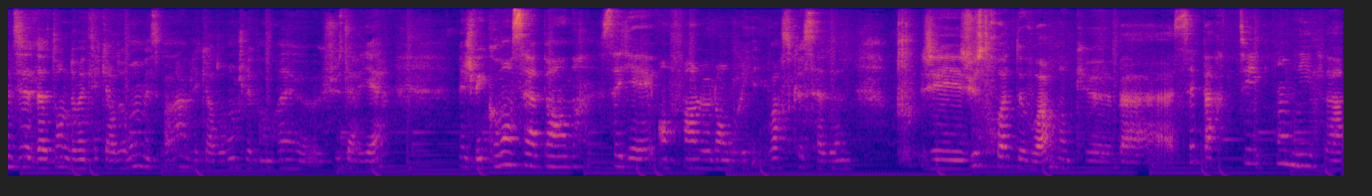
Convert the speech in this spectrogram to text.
me disait d'attendre de mettre les quarts de rond, mais c'est pas grave, les quarts de rond je les peindrai euh, juste derrière. Mais je vais commencer à peindre, ça y est, enfin le lambris, voir ce que ça donne. J'ai juste trop hâte de voir, donc euh, bah c'est parti, on y va.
